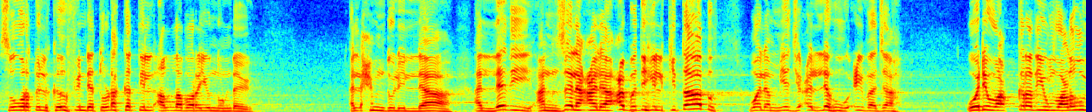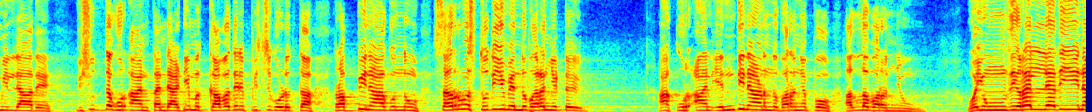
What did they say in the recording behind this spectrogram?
സൂറത്തുൽ ഖഫിന്റെ തുടക്കത്തിൽ അല്ല പറയുന്നുണ്ട് ഒരു വക്രതയും വളവുമില്ലാതെ വിശുദ്ധ ഖുർആൻ തന്റെ അടിമക്ക് അവതരിപ്പിച്ചു കൊടുത്ത റബ്ബിനാകുന്നു സർവസ്തുതിയും എന്ന് പറഞ്ഞിട്ട് ആ ഖുർആൻ എന്തിനാണെന്ന് പറഞ്ഞപ്പോൾ അല്ല പറഞ്ഞു വയുന്തിറല്ലദീന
